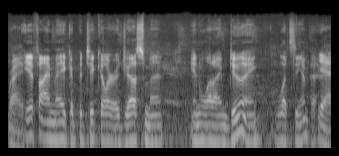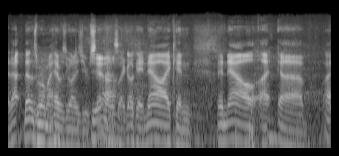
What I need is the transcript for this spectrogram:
Right. if I make a particular adjustment in what I'm doing, what's the impact? Yeah, that, that was where my head was going as you were saying that. Yeah. It's like, okay, now I can, and now I, uh, I,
